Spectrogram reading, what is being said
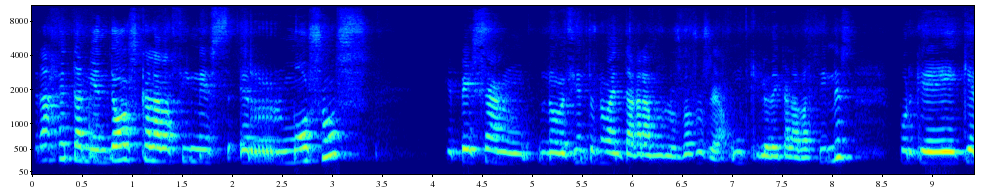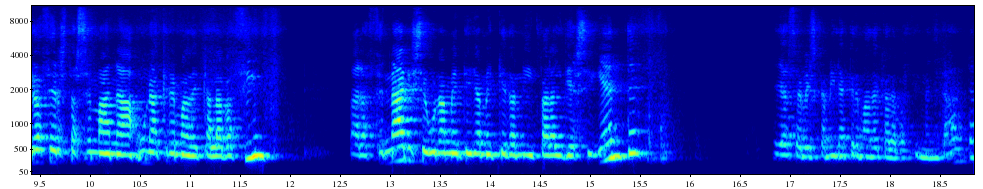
Traje también dos calabacines hermosos que pesan 990 gramos los dos, o sea, un kilo de calabacines, porque quiero hacer esta semana una crema de calabacín para cenar y seguramente ya me queda a mí para el día siguiente. Ya sabéis que a mí la crema de calabacín me encanta.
